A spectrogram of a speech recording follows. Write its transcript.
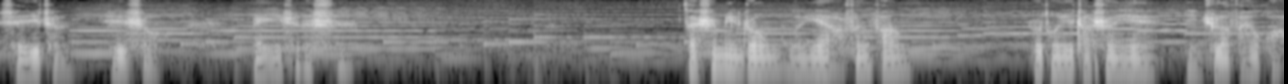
写一程。一首没音学的诗，在生命中冷艳而芬芳，如同一场盛宴隐去了繁华，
